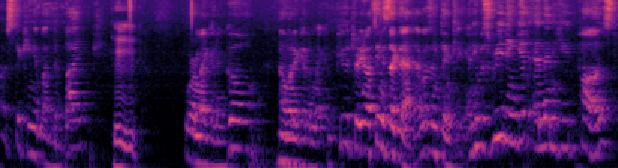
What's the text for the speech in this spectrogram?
I was thinking about the bike. Hmm. Where am I going to go? I want to get on my computer. You know, things like that. I wasn't thinking. And he was reading it, and then he paused,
